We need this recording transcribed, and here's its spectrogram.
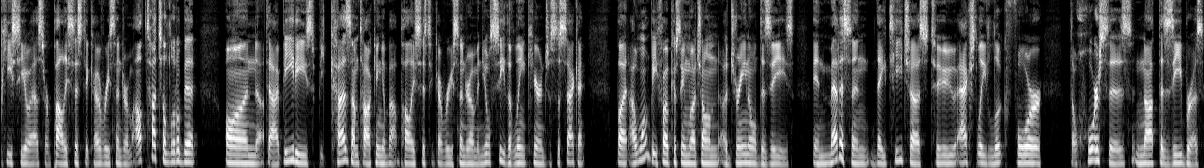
PCOS or polycystic ovary syndrome. I'll touch a little bit on diabetes because I'm talking about polycystic ovary syndrome, and you'll see the link here in just a second. But I won't be focusing much on adrenal disease. In medicine, they teach us to actually look for the horses, not the zebras.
